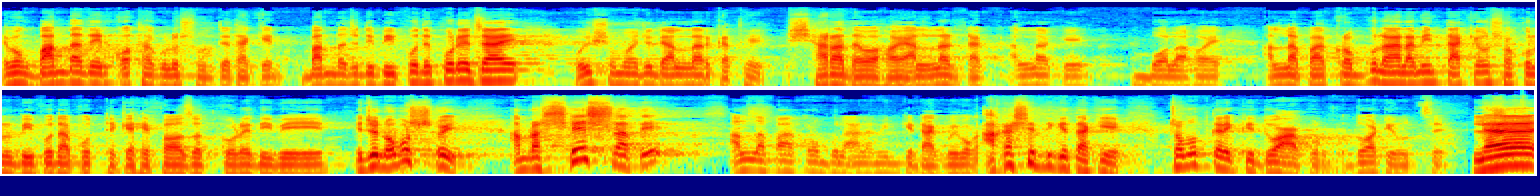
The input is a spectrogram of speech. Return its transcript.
এবং বান্দাদের কথাগুলো শুনতে থাকেন। বান্দা যদি বিপদে পড়ে যায়, ওই সময় যদি আল্লাহর কাছে সাড়া দেওয়া হয়, আল্লাহর ডাক, আল্লাহকে বলা হয়। আল্লাহ পাক রব্বুল আলমিন তাকেও সকল বিপদ আপদ থেকে হেফাজত করে দিবে। এজন্য অবশ্যই আমরা শেষ রাতে আল্লাহ পাক রব্বুল আলমিনকে ডাকবো এবং আকাশের দিকে তাকিয়ে চমৎকার একটি দোয়া করব। দোয়াটি হচ্ছে, লা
